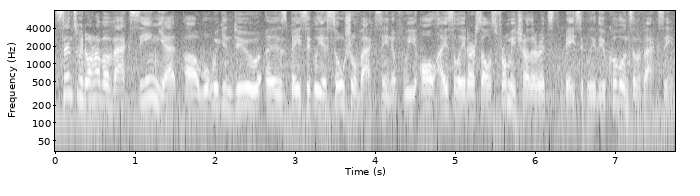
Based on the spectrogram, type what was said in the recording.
since we don't have a vaccine yet, uh, what we can do is basically a social vaccine. If we all isolate ourselves from each other, it's basically the equivalence of a vaccine.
